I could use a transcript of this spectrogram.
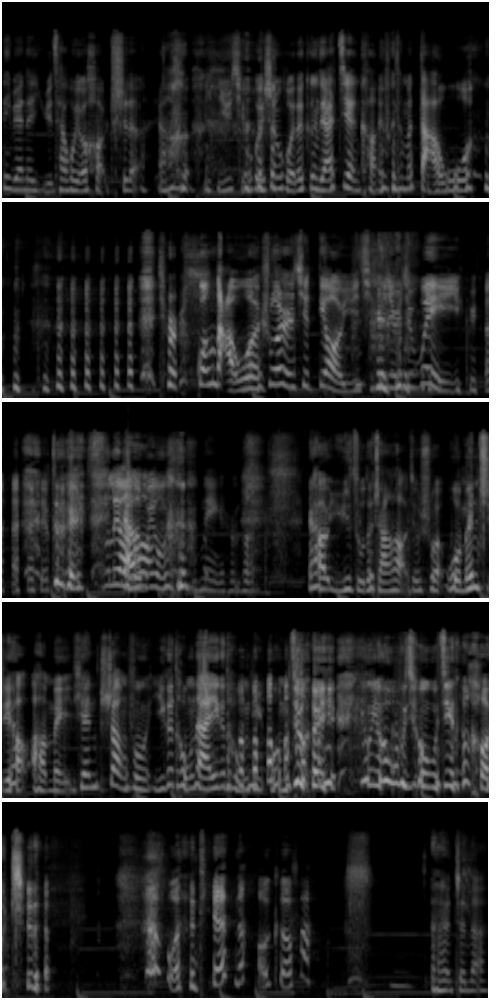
那边的鱼才会有好吃的，然后鱼群会生活的更加健康，因为他们打窝，就是光打窝，说是去钓鱼，其实就是去喂鱼，对，饲料都不用那个什么。然后鱼族的长老就说：“我们只要啊，每天上奉一个童男一个童女，我们就可以拥有无穷无尽的好吃的。”我的天哪，好可怕！嗯，真的。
